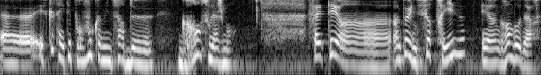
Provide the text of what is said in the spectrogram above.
euh, est-ce que ça a été pour vous comme une sorte de grand soulagement? Ça a été un, un peu une surprise et un grand bonheur.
